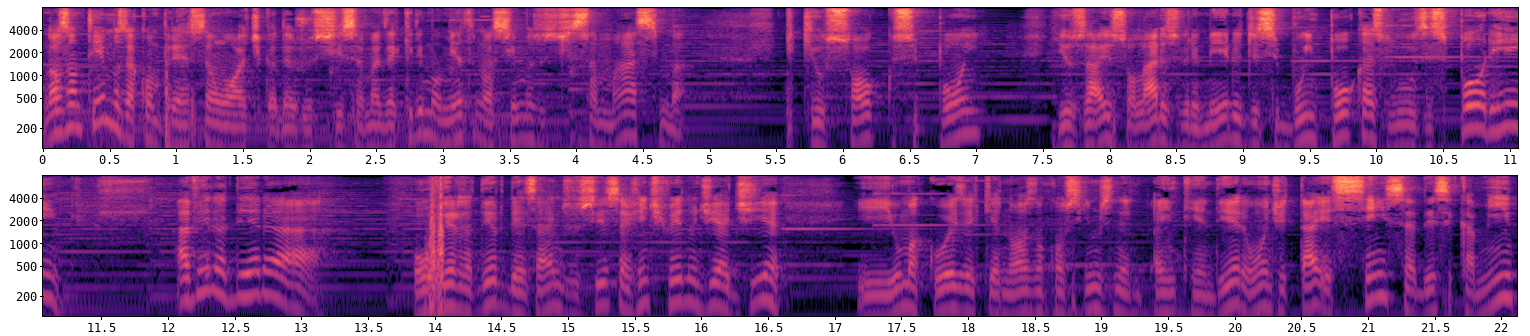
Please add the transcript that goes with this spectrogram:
Nós não temos a compreensão ótica da justiça, mas naquele momento nós tínhamos a justiça máxima de que o sol se põe e os raios solares vermelhos distribuem poucas luzes. Porém, a verdadeira ou verdadeiro design de justiça a gente vê no dia a dia e uma coisa que nós não conseguimos entender onde está a essência desse caminho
